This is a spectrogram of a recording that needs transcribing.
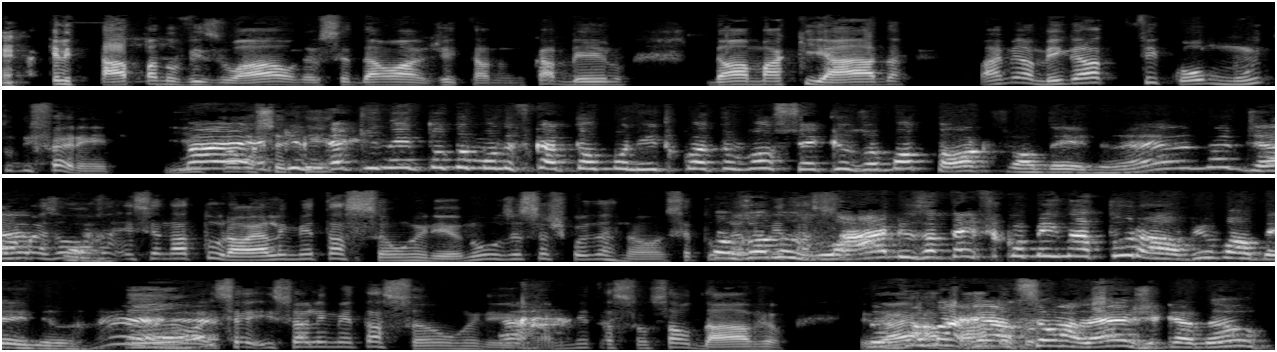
aquele tapa no visual, né? Você dá uma ajeitada no cabelo, dá uma maquiada, mas minha amiga ela ficou muito diferente. E Mas é que, tem... é que, nem todo mundo fica tão bonito quanto você que usou Botox, Valdeir, né? Não adianta. Não, mas isso é natural, é alimentação, Renê. Eu não uso essas coisas, não. Isso é tudo Usou nos lábios, até ficou bem natural, viu, Valdênio? É. Isso é, isso é alimentação, Renê. Ah. Alimentação saudável. Não foi uma barba... reação alérgica, não?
